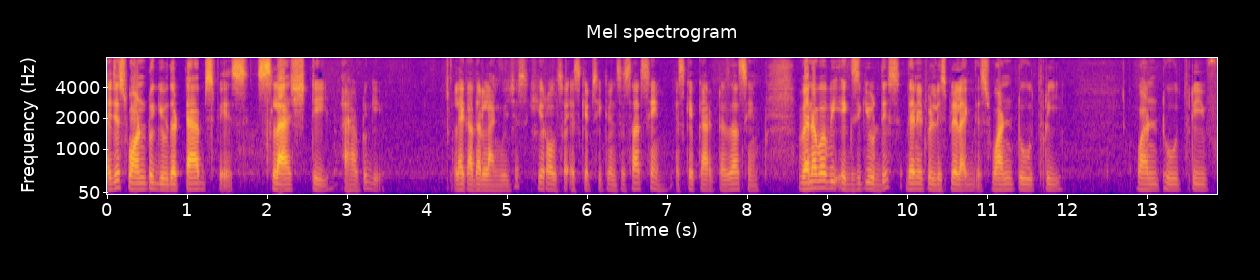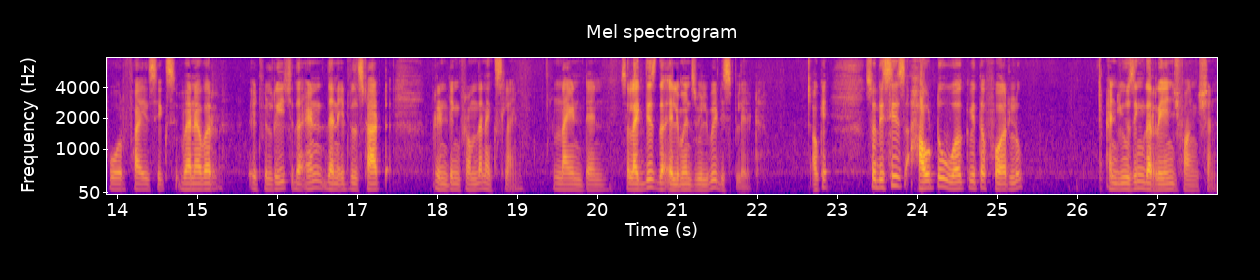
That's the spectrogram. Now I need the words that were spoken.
I just want to give the tab space slash t I have to give like other languages here also escape sequences are same escape characters are same. Whenever we execute this then it will display like this. 1 2 3 1 2 3 4 5 6 whenever it will reach the end then it will start printing from the next line. 9 10 so like this the elements will be displayed. Okay? So this is how to work with a for loop and using the range function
